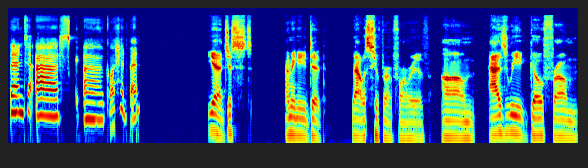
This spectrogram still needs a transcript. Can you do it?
Ben to ask. Uh, go ahead, Ben. Yeah, just, I mean, you did. That was super informative. Um, as we go from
